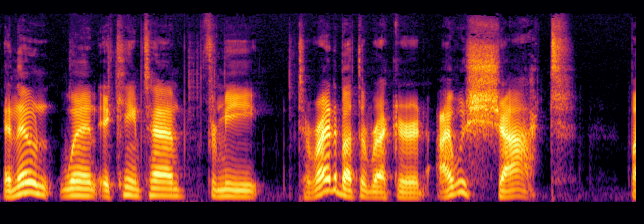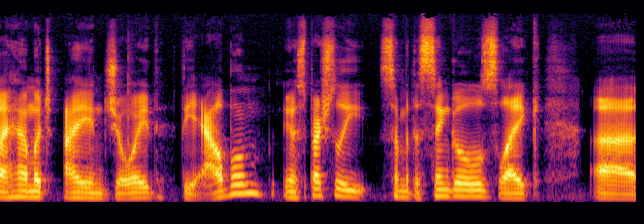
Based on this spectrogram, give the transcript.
And then when it came time for me to write about the record i was shocked by how much i enjoyed the album you know, especially some of the singles like uh,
